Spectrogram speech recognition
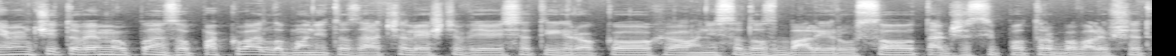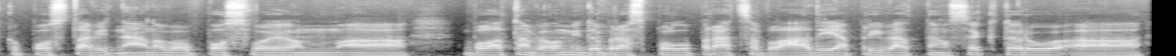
neviem, či to vieme úplne zopakovať, lebo oni to začali ešte v 90. rokoch oni sa dozbali Rusov, takže si potrebovali všetko postaviť na novo po svojom. A bola tam veľmi dobrá spolupráca vlády a privátneho sektoru a,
